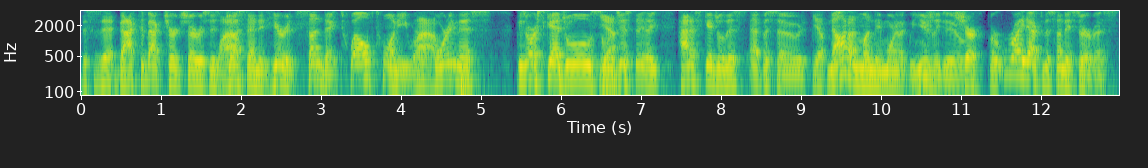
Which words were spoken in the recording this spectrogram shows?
This is it. Back to back church services Wow. just ended. Here it's Sunday, 1220. We're Wow. recording this because of our schedules, so Yeah. logistic, like, how to schedule this episode. Yep. Not on Monday morning like we usually do. Sure. But right after the Sunday service.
